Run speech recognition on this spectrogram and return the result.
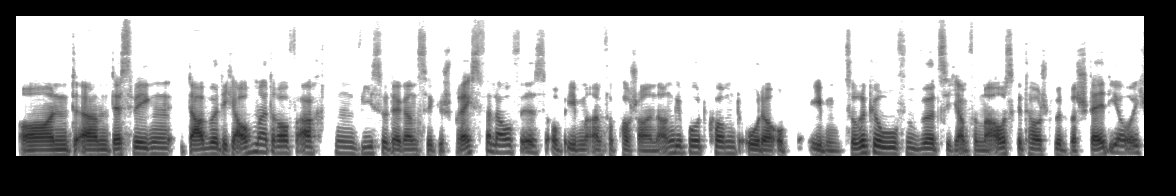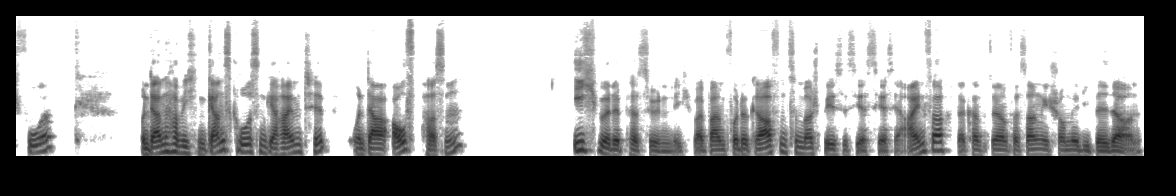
Und ähm, deswegen, da würde ich auch mal drauf achten, wie so der ganze Gesprächsverlauf ist, ob eben einfach pauschal ein Angebot kommt oder ob eben zurückgerufen wird, sich einfach mal ausgetauscht wird, was stellt ihr euch vor? Und dann habe ich einen ganz großen Geheimtipp und da aufpassen. Ich würde persönlich, weil beim Fotografen zum Beispiel ist es ja sehr, sehr einfach. Da kannst du einfach sagen, ich schaue mir die Bilder an.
